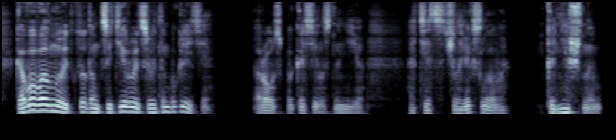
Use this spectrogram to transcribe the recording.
— Кого волнует, кто там цитируется в этом буклете? Роуз покосилась на нее. — Отец — человек слова. — Конечно.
